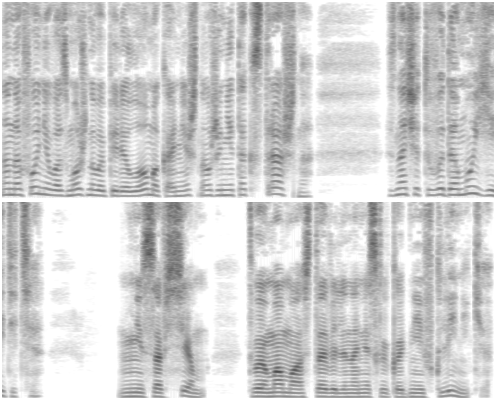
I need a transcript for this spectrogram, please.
но на фоне возможного перелома, конечно, уже не так страшно. Значит, вы домой едете? Не совсем. Твою маму оставили на несколько дней в клинике.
